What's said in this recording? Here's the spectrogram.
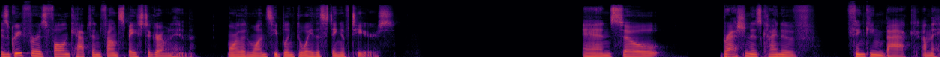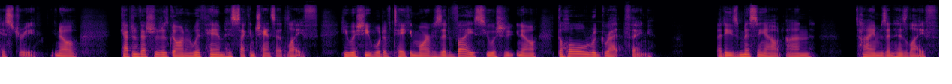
His grief for his fallen captain found space to grow in him. More than once, he blinked away the sting of tears. And so Brashen is kind of thinking back on the history. You know, Captain Vestrit is gone, and with him, his second chance at life. He wished he would have taken more of his advice. He wished, you know, the whole regret thing that he's missing out on times in his life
